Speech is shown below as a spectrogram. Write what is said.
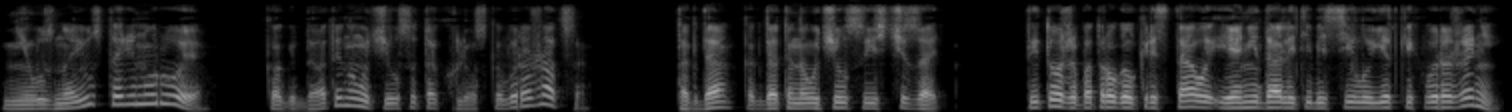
«Не узнаю старину Роя», когда ты научился так хлестко выражаться? Тогда, когда ты научился исчезать. Ты тоже потрогал кристаллы, и они дали тебе силу едких выражений?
